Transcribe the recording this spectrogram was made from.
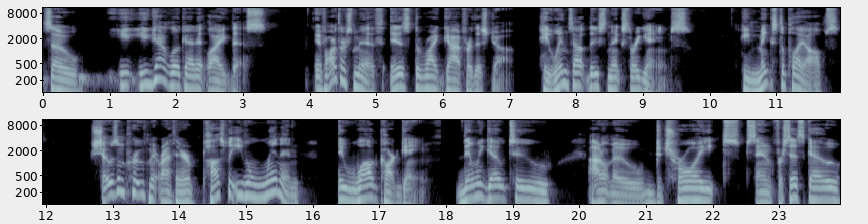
So you you got to look at it like this if Arthur Smith is the right guy for this job, he wins out these next three games, he makes the playoffs, shows improvement right there, possibly even winning a wild card game. Then we go to, I don't know, Detroit, San Francisco,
